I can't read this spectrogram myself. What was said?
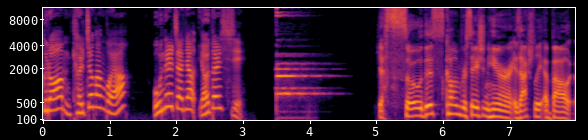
그럼 결정한 거야? 오늘 저녁 8시. Yes. So this conversation here is actually about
